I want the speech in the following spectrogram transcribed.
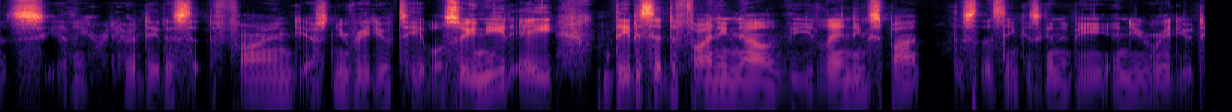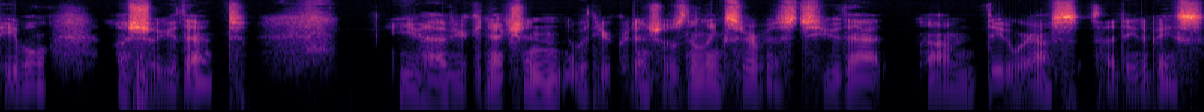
let's see, I think I already have a data set defined. Yes, new radio table. So you need a data set defining now the landing spot. So the sink is going to be a new radio table. I'll show you that. You have your connection with your credentials and link service to that um, data warehouse, to that database.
